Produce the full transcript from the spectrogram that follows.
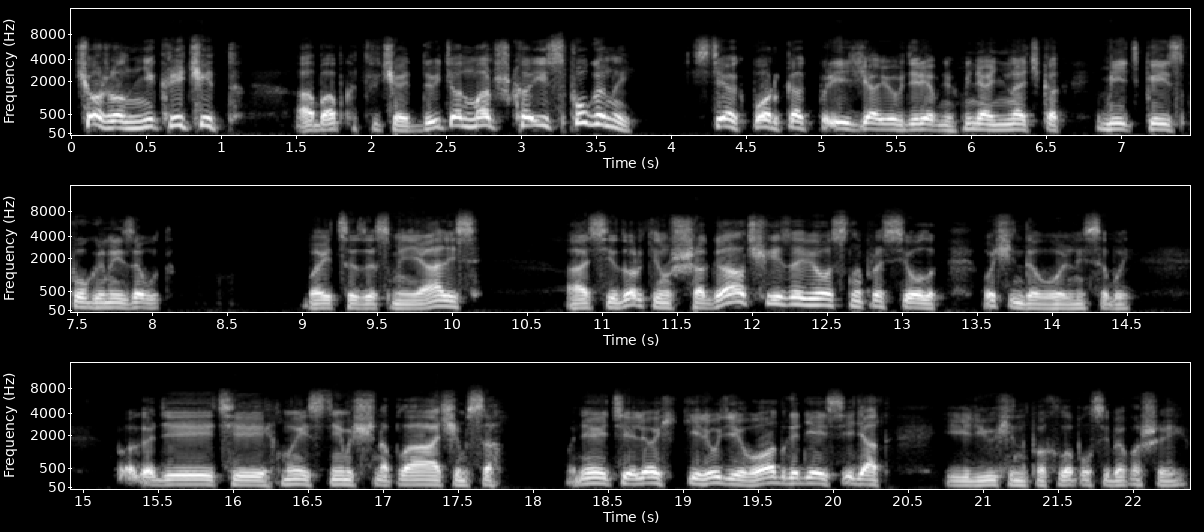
Чего же он не кричит? А бабка отвечает, да ведь он, матушка, испуганный. С тех пор, как приезжаю в деревню, меня иначе как Митька испуганный зовут. Бойцы засмеялись, а Сидоркин шагал через овес на проселок, очень довольный собой. — Погодите, мы с ним еще наплачемся. Мне эти легкие люди вот где сидят. И Ильюхин похлопал себя по шее.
